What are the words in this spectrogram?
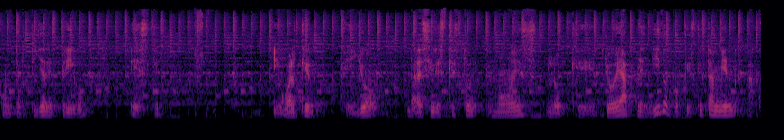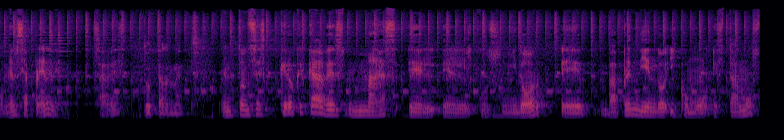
con tortilla de trigo, este, pues, igual que yo, va a decir, es que esto no es lo que yo he aprendido, porque es que también a comer se aprende, ¿sabes? Totalmente. Entonces creo que cada vez más el, consumidor eh, va aprendiendo y como estamos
